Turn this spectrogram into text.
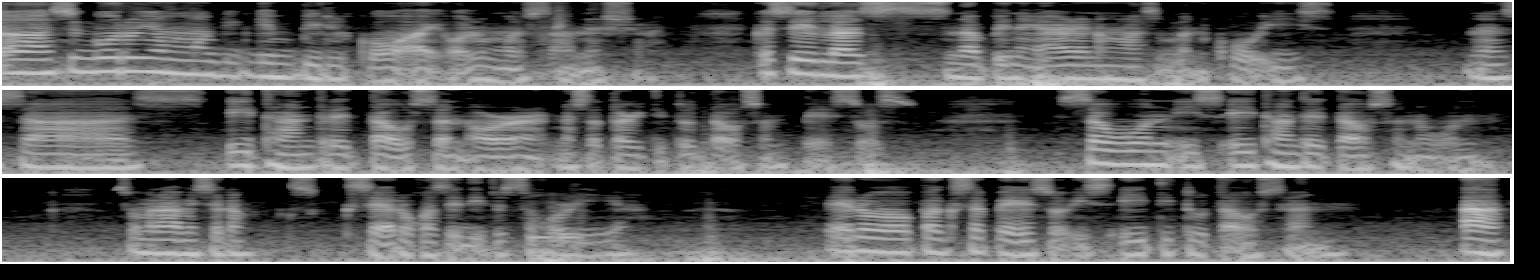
ah, siguro yung magiging bill ko ay almost ano siya. Kasi last na pinayaran ng husband ko is nasa 800,000 or nasa 32,000 pesos. Sa won is 800,000 won. So marami silang zero kasi dito sa Korea. Pero pag sa peso is 82,000. Ah,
